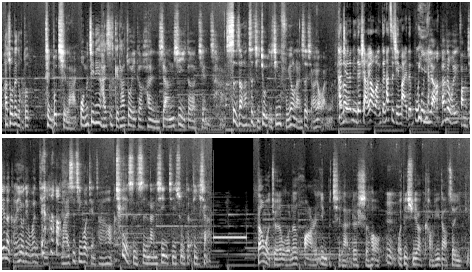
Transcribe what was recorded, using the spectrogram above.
他说那个都挺不起来。我们今天还是给他做一个很详细的检查。事实上他自己就已经服用蓝色小药丸了。他觉得你的小药丸跟他自己买的不一样，他认为坊间的可能有点问题。我们还是经过检查哈，确实是男性激素的低下。当我觉得我那话儿硬不起来的时候，嗯，我必须要考虑到这一点。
